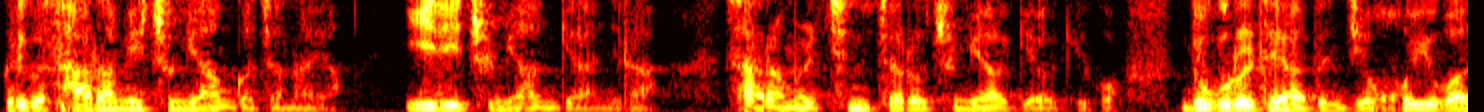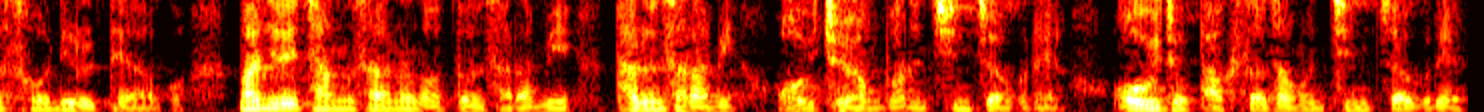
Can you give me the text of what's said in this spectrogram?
그리고 사람이 중요한 거잖아요. 일이 중요한 게 아니라 사람을 진짜로 중요하게 여기고 누구를 대하든지 호의와 선의를 대하고 만일에 장사하는 어떤 사람이 다른 사람이 어우 저 양반은 진짜 그래. 어우 저 박사장은 진짜 그래.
